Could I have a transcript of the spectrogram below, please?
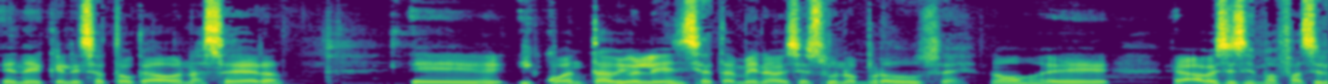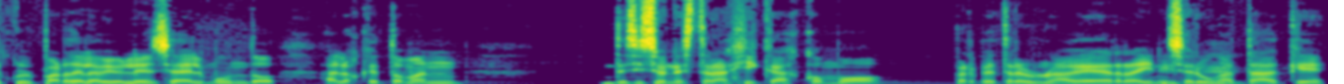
en el que les ha tocado nacer? Eh, y cuánta violencia también a veces uno produce, ¿no? Eh, a veces es más fácil culpar de la violencia del mundo a los que toman decisiones trágicas como perpetrar una guerra, iniciar un ataque,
